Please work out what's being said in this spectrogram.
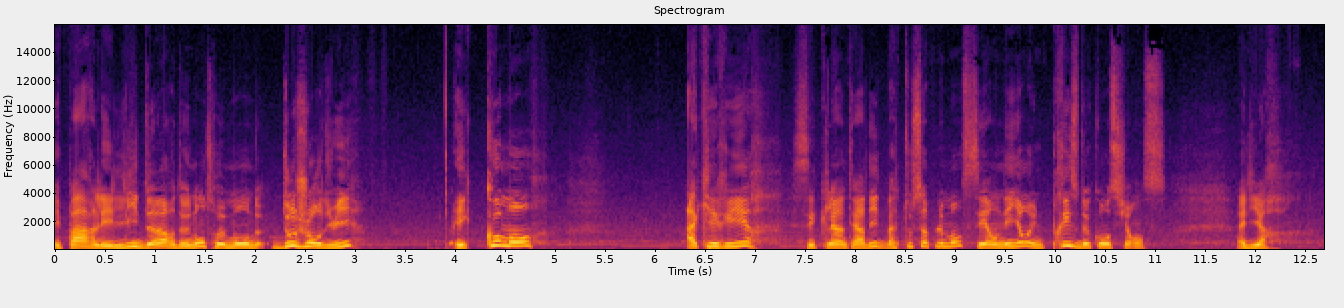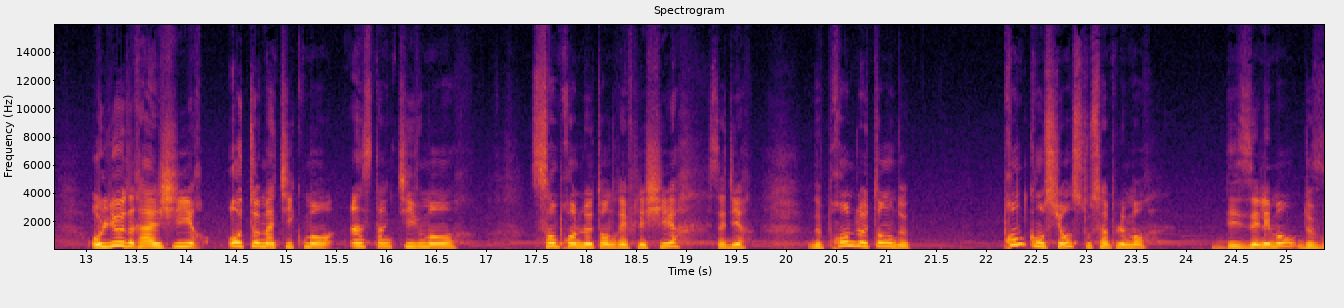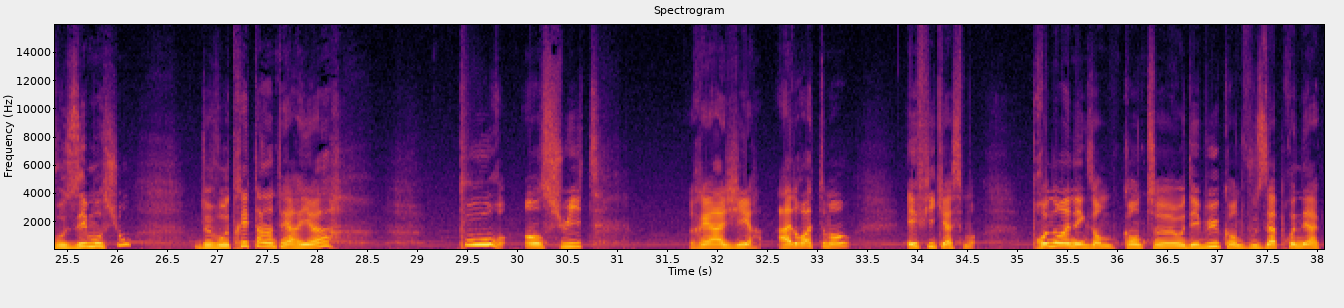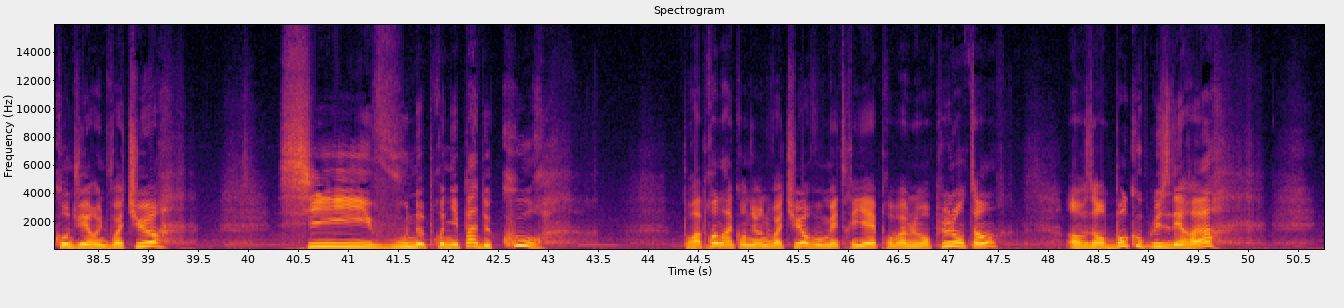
et par les leaders de notre monde d'aujourd'hui. Et comment acquérir ces clés interdites? Bah, Tout simplement, c'est en ayant une prise de conscience. C'est-à-dire, au lieu de réagir automatiquement, instinctivement, sans prendre le temps de réfléchir, c'est-à-dire de prendre le temps de prendre conscience tout simplement des éléments de vos émotions, de votre état intérieur, pour ensuite réagir adroitement, efficacement. Prenons un exemple. Quand euh, au début, quand vous apprenez à conduire une voiture, si vous ne preniez pas de cours pour apprendre à conduire une voiture, vous mettriez probablement plus longtemps en faisant beaucoup plus d'erreurs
